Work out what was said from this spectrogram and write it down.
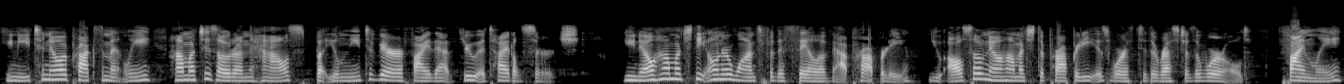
You need to know approximately how much is owed on the house, but you'll need to verify that through a title search. You know how much the owner wants for the sale of that property. You also know how much the property is worth to the rest of the world. Finally,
